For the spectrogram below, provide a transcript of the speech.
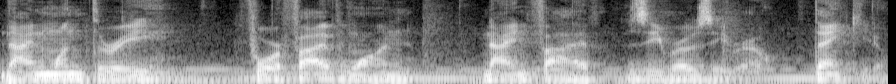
913-451-9500. Thank you.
